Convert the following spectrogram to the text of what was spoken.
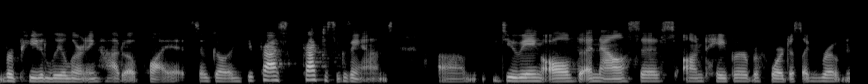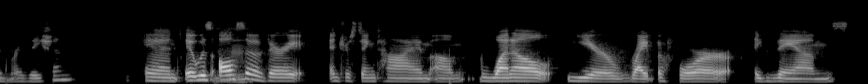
repeatedly learning how to apply it. So going through pras- practice exams, um, doing all of the analysis on paper before just like rote memorization and it was Mhm. also a very interesting time, um, 1L year right before exams,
